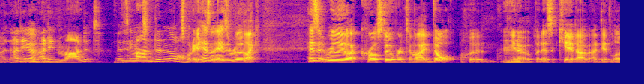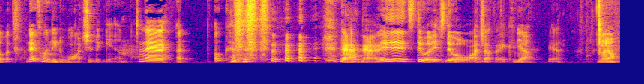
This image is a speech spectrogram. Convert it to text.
I, I didn't. Yeah. I didn't mind it. I didn't mind it at all. That's what it hasn't hasn't really like hasn't really like crossed over into my adulthood, Mm-hmm. you know. But as a kid, I, I did love it. Definitely need to watch it again. Nah, Uh, okay. nah, nah. It, it's do it it's do a watch. I think. yeah. Yeah. Well.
